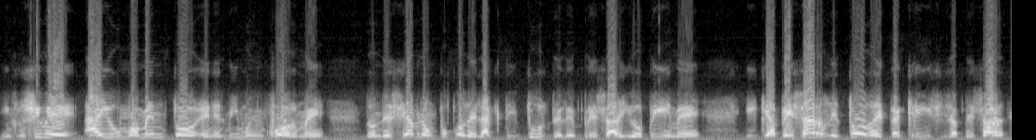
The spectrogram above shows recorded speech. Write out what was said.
Inclusive hay un momento en el mismo informe donde se habla un poco de la actitud del empresario pyme y que a pesar de toda esta crisis, a pesar de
